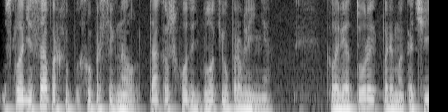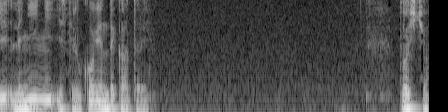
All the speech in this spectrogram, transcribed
У складі SAPR Хуперсигнал також входять блоки управління, клавіатури, перемикачі, лінійні і стрілкові індикатори. Тощо.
